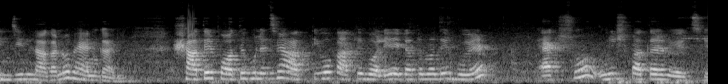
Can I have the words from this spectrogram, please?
ইঞ্জিন লাগানো, ভ্যান গাড়ি। সাতের পথে বলেছে, আত্মীয় কাকে বলে? এটা তোমাদের বইয়ের একশো উনিশ পাতায় রয়েছে।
